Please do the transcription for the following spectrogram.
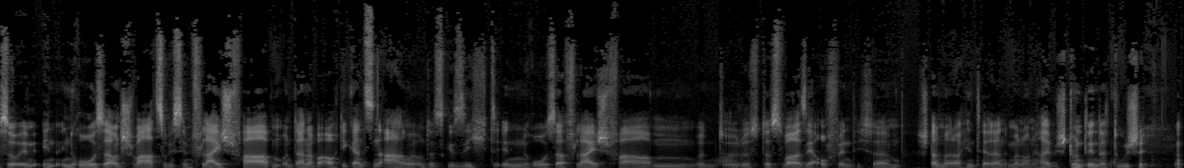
so in, in, in rosa und schwarz, so ein bisschen Fleischfarben und dann aber auch die ganzen Arme und das Gesicht in rosa Fleisch Fleischfarben und äh, das, das war sehr aufwendig. Da stand man auch hinterher dann immer noch eine halbe Stunde in der Dusche.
